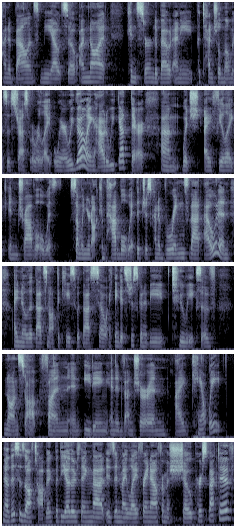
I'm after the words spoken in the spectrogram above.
kind of balance me out. So I'm not concerned about any potential moments of stress where we're like, where are we going? How do we get there? Um, which I feel like in travel with someone you're not compatible with it just kind of brings that out and i know that that's not the case with us so i think it's just going to be two weeks of nonstop fun and eating and adventure and i can't wait. Now this is off topic but the other thing that is in my life right now from a show perspective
